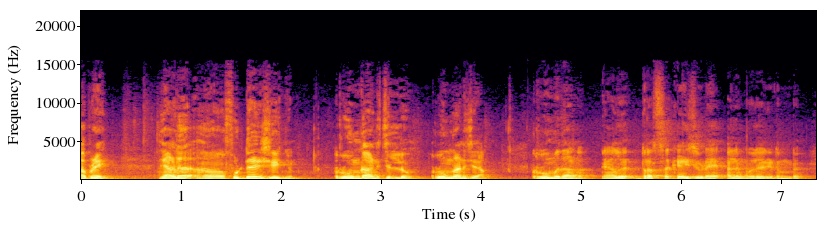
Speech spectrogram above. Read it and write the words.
അപ്പോഴേ ഞങ്ങൾ ഫുഡ് കഴിച്ച് കഴിഞ്ഞു. റൂം കാണിച്ചില്ലല്ലോ. റൂം കാണിച്ചില്ല. റൂം ഇതാണ്. ഞങ്ങൾ ഡ്രസ്സൊക്കെ അയച്ചിവിടെ അലങ്കോല കിട്ടുന്നുണ്ട്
